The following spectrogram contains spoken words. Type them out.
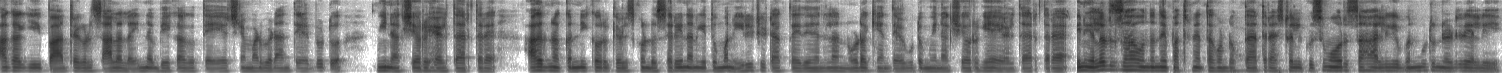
ಹಾಗಾಗಿ ಈ ಪಾತ್ರೆಗಳು ಸಾಲಲ್ಲ, ಇನ್ನೂ ಬೇಕಾಗುತ್ತೆ, ಯೋಚನೆ ಮಾಡಬೇಡ ಅಂತ ಹೇಳ್ಬಿಟ್ಟು ಮೀನಾಕ್ಷಿ ಅವರು ಹೇಳ್ತಾ ಇರ್ತಾರೆ. ಅದನ್ನ ಕನ್ನಿಕ್ ಅವರು ಕೇಳಿಸ್ಕೊಂಡು, ಸರಿ, ನನಗೆ ತುಂಬಾ ಇರಿಟೇಟ್ ಆಗ್ತಾ ಇದೆ, ಇದನ್ನೆಲ್ಲ ನೋಡೋಕ್ಕೆ ಅಂತ ಹೇಳ್ಬಿಟ್ಟು ಮೀನಾಕ್ಷಿ ಅವ್ರಿಗೆ ಹೇಳ್ತಾ ಇರ್ತಾರೆ. ಇನ್ನು ಎಲ್ಲರೂ ಸಹ ಒಂದೊಂದೇ ಪತ್ರನ ತಗೊಂಡು ಹೋಗ್ತಾ ಇರ್ತಾರೆ. ಅಷ್ಟರಲ್ಲಿ ಕುಸುಮ ಅವರು ಸಹ ಅಲ್ಲಿಗೆ ಬಂದ್ಬಿಟ್ಟು ನಡೀರಿ ಅಲ್ಲಿ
